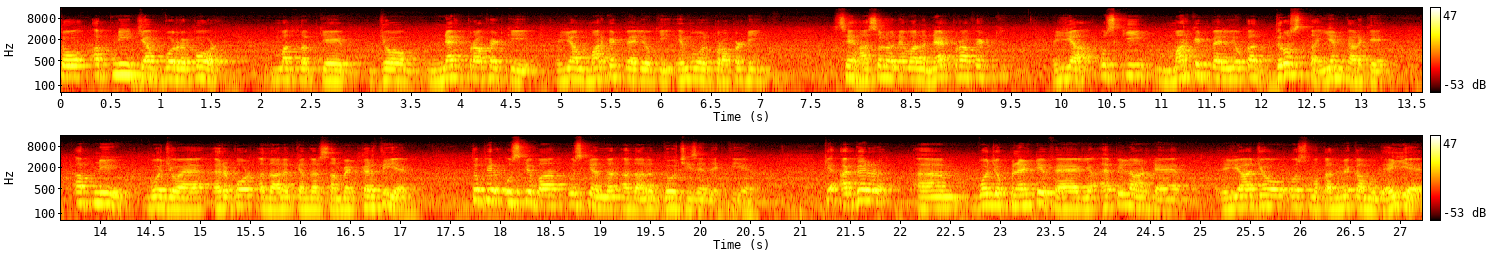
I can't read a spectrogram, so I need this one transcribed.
तो अपनी जब वो रिपोर्ट मतलब कि जो नेट प्रॉफिट की या मार्केट वैल्यू की इमोल प्रॉपर्टी से हासिल होने वाला नेट प्रॉफिट की या उसकी मार्केट वैल्यू का दुरुस्त तयन करके अपनी वो जो है रिपोर्ट अदालत के अंदर सबमिट करती है तो फिर उसके बाद उसके अंदर अदालत दो चीज़ें देखती है कि अगर वो जो प्लेंटिव है या एपिलांट है या जो उस मुकदमे का मुदई है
